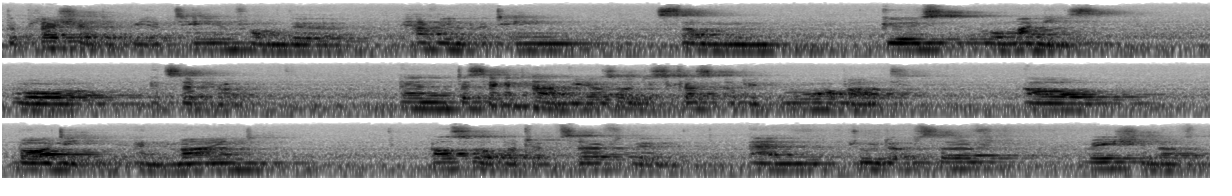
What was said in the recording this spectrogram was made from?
the pleasure that we obtain from the having attained some goods or monies or etc. And the second time, we also discuss a bit more about our body and mind, also about to observe them. And through the observation of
